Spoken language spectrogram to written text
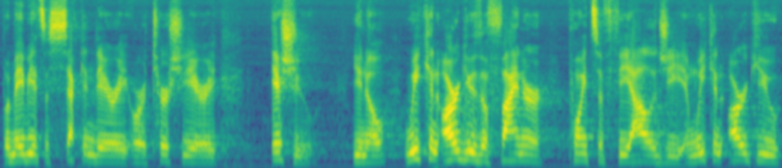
but maybe it's a secondary or a tertiary issue. You know, we can argue the finer points of theology and we can argue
